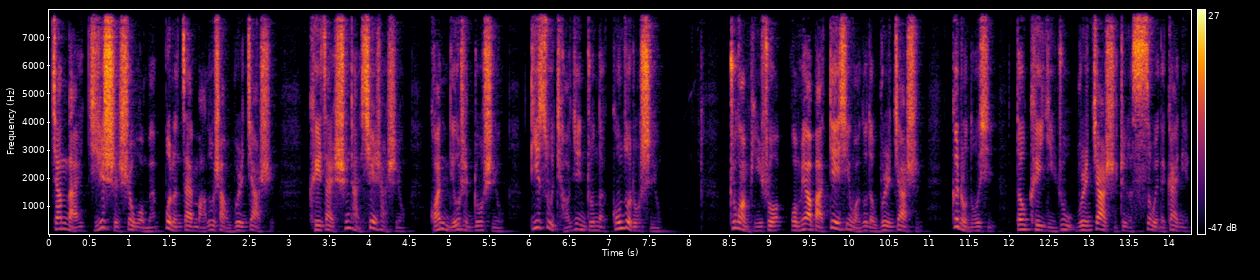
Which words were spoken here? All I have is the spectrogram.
将来即使是我们不能在马路上无人驾驶，可以在生产线上使用，管理流程中使用，低速条件中的工作中使用。朱广平说：“我们要把电信网络的无人驾驶，各种东西都可以引入无人驾驶这个思维的概念，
